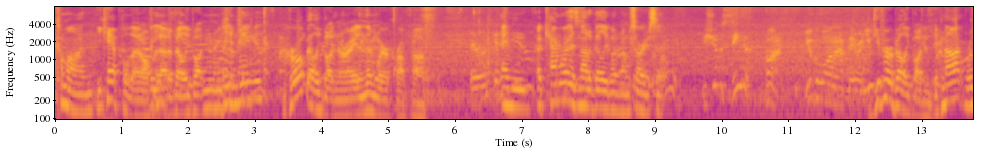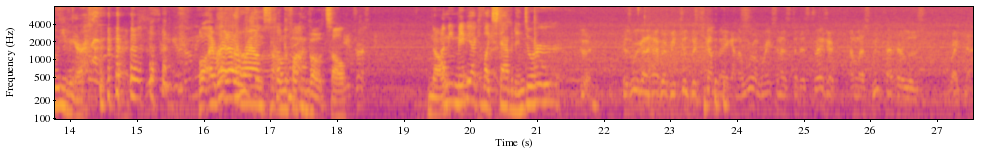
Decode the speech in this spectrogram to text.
Come on. You can't pull that off Are you without a belly button. Are you kidding kidding me? me? Grow a belly button, alright, and then wear a crop top. Still as good as And a camera is not a belly button, I'm sorry to say. Oh, you should have seen her. Fine. You go on out there and you Give her a belly button. If not, we're leaving her. well, well, I ran out of oh, rounds Oh, on the fucking on. boat, so trust me. no. I mean, maybe I could, like, stab it into her. Good. Because we're going to have every two-bit scumbag in the world racing us to this treasure unless we cut her loose right now.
